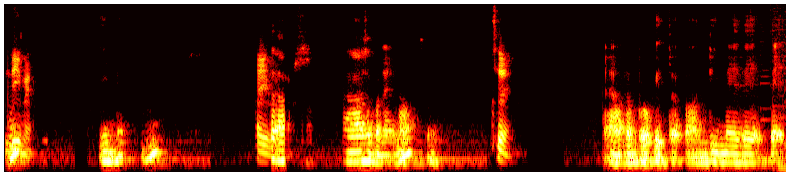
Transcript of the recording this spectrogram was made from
Dime, dime. ¿Mm? ahí vamos. La vamos a poner, ¿no? Sí. Sí. Vamos un poquito con Dime de Beth.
